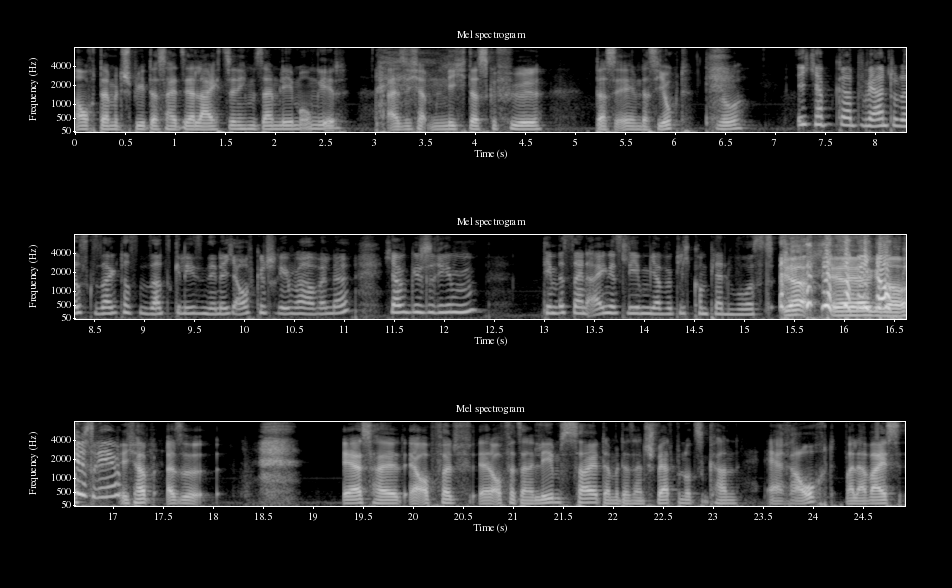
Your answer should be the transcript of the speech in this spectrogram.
auch damit spielt, dass er halt sehr leichtsinnig mit seinem Leben umgeht. Also ich habe nicht das Gefühl, dass er ihm das juckt. So. Ich habe gerade, während du das gesagt hast, einen Satz gelesen, den ich aufgeschrieben habe, ne? Ich habe geschrieben, dem ist sein eigenes Leben ja wirklich komplett Wurst. Ja, ja, ja, ich genau. aufgeschrieben. Ich habe, also, er ist halt, er opfert, er opfert seine Lebenszeit, damit er sein Schwert benutzen kann. Er raucht, weil er weiß,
